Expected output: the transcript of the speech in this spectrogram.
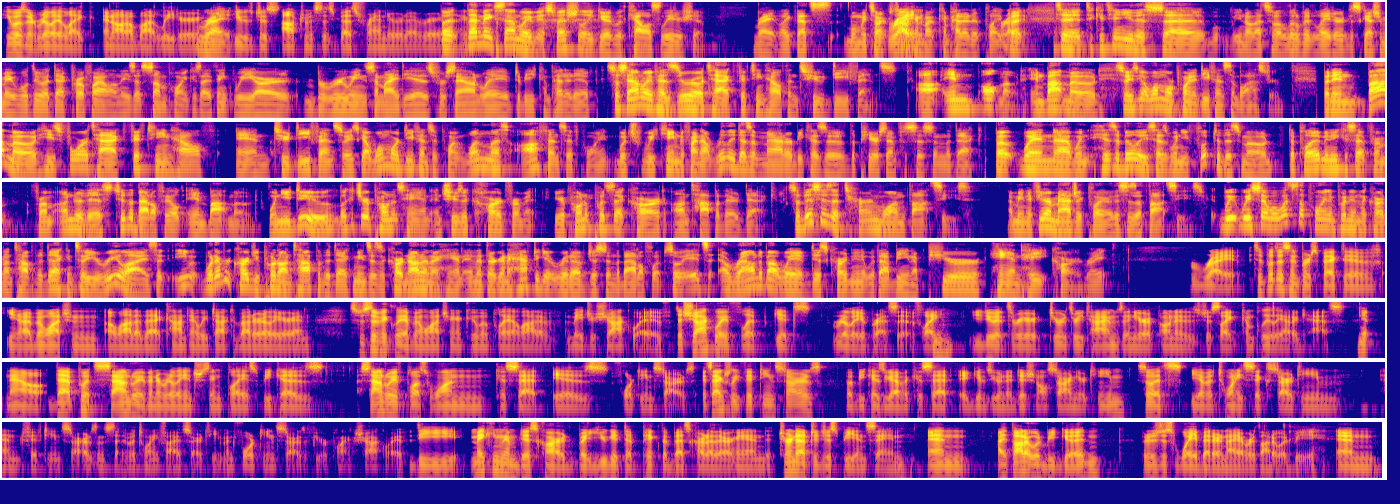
he wasn't really like an Autobot leader. Right. He was just Optimus's best friend or whatever. But that makes Soundwave especially good with Callous leadership. Right? Like that's when we start Right. talking about competitive play. Right. But to, to continue this, uh, you know, that's a little bit later discussion. Maybe we'll do a deck profile on these at some point because I think we are brewing some ideas for Soundwave to be competitive. So Soundwave has zero attack, 15 health, and two defense. Uh, in alt mode, in bot mode, so he's got one more point of defense than Blaster. But in bot mode, he's four attack, 15 health, and two defense. So he's got one more defensive point, one less offensive point, which we came to find out really doesn't matter because of the Pierce emphasis in the deck. But when uh, when his ability says when you flip to this mode, deploy a mini cassette from from under this to the battlefield in bot mode. When you do, look at your opponent's hand and choose a card from it. Your opponent puts that card on top of their deck. So this is a turn one Thoughtseize. I mean, if you're a Magic player, this is a Thoughtseize. We, we said, well, what's the point in putting the card on top of the deck until you realize that even whatever card you put on top of the deck means there's a card not in their hand and that they're going to have to get rid of just in the battle flip. So it's a roundabout way of discarding it without being a pure hand hate card, right? Right. To put this in perspective, you know, I've been watching a lot of that content we talked about earlier, and specifically, I've been watching Akuma play a lot of Major Shockwave. The Shockwave flip gets really oppressive. Like mm-hmm. you do it three or two or three times, and your opponent is just like completely out of gas. Yep. Now that puts Soundwave in a really interesting place because Soundwave plus one cassette is 14 stars. It's actually 15 stars, but because you have a cassette, it gives you an additional star in your team. So it's you have a 26 star team and 15 stars instead of a 25 star team and 14 stars if you were playing Shockwave. The making them discard, but you get to pick the best card of their hand turned out to just be insane. And I thought it would be good, but it was just way better than I ever thought it would be. And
